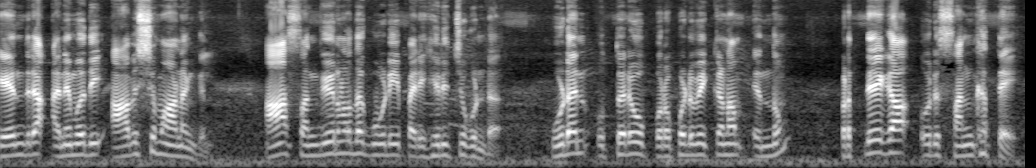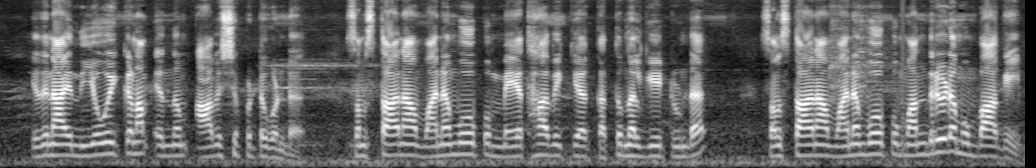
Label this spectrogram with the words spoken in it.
കേന്ദ്ര അനുമതി ആവശ്യമാണെങ്കിൽ ആ സങ്കീർണത കൂടി പരിഹരിച്ചുകൊണ്ട് ഉടൻ ഉത്തരവ് പുറപ്പെടുവിക്കണം എന്നും പ്രത്യേക ഒരു സംഘത്തെ ഇതിനായി നിയോഗിക്കണം എന്നും ആവശ്യപ്പെട്ടുകൊണ്ട് സംസ്ഥാന വനംവകുപ്പ് മേധാവിക്ക് കത്ത് നൽകിയിട്ടുണ്ട്. സംസ്ഥാന വനംവകുപ്പ് മന്ത്രിയുടെ മുമ്പാകെയും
